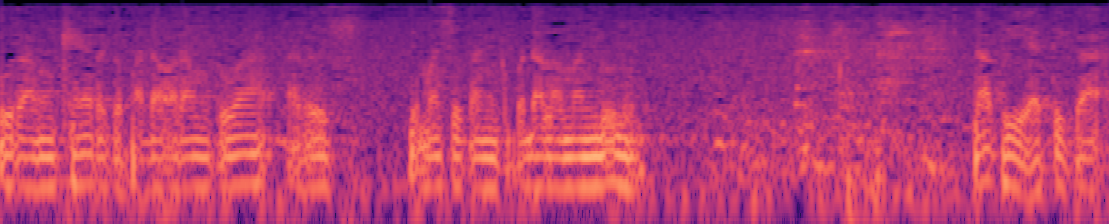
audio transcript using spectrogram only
kurang care kepada orang tua harus dimasukkan ke pedalaman dulu. Tapi etika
